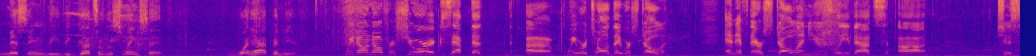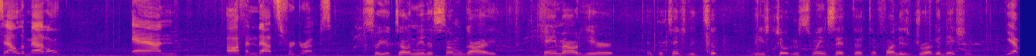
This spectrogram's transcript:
missing the, the guts of the swing set. What happened here? We don't know for sure, except that uh, we were told they were stolen. And if they're stolen, usually that's uh, to sell the metal, and often that's for drugs. So you're telling me that some guy came out here and potentially took these children's swing set to, to fund his drug addiction? Yep.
